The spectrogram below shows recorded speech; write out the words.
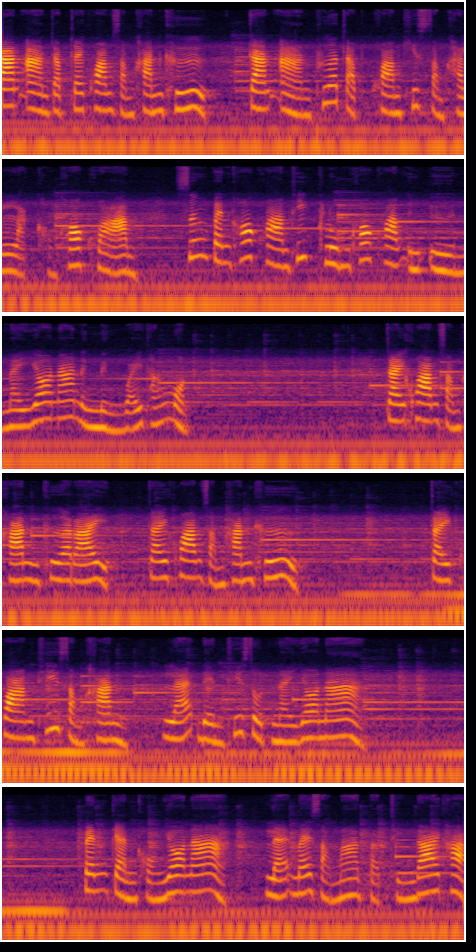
การอ่านจับใจความสำคัญคือ การอ่านเพื่อจับความคิดสำคัญหลักของข้อความซึ่งเป็นข้อความที่คลุมข้อความอื่น ๆ ในย่อหน้าหนึ่งๆไว้ทั้งหมด ใจความสำคัญคืออะไร ใจความสำคัญคือ ใจความที่สำคัญและเด่นที่สุดในย่อหน้า เป็นแก่นของย่อหน้า และไม่สามารถตัดทิ้งได้ค่ะ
